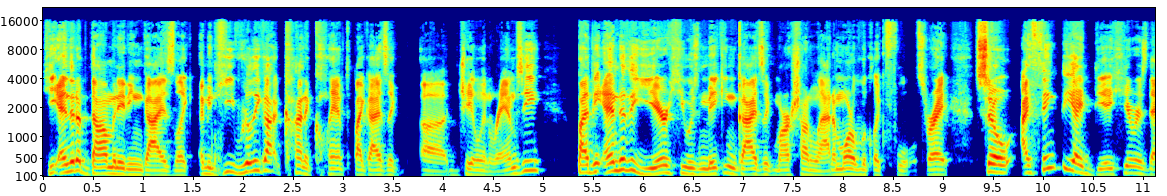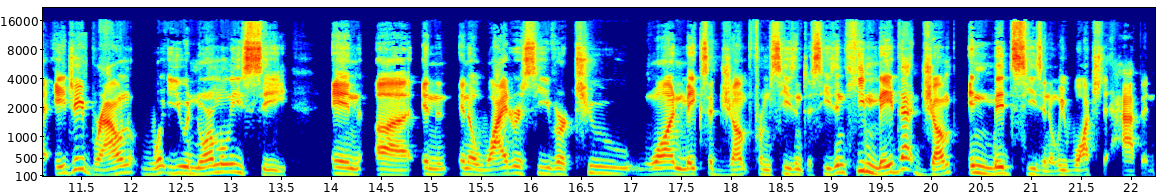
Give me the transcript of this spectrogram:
He ended up dominating guys like, I mean, he really got kind of clamped by guys like uh, Jalen Ramsey. By the end of the year, he was making guys like Marshon Lattimore look like fools, right? So I think the idea here is that AJ Brown, what you would normally see in uh in in a wide receiver two one makes a jump from season to season. He made that jump in mid season, and we watched it happen.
